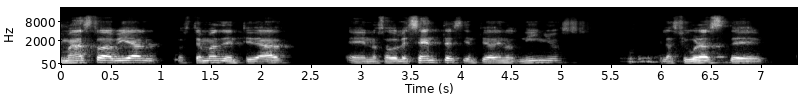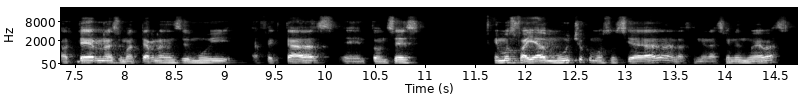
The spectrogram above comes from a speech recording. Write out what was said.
más todavía los temas de identidad en los adolescentes, identidad en los niños, las figuras de paternas o maternas han sido muy afectadas, entonces hemos fallado mucho como sociedad a las generaciones nuevas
